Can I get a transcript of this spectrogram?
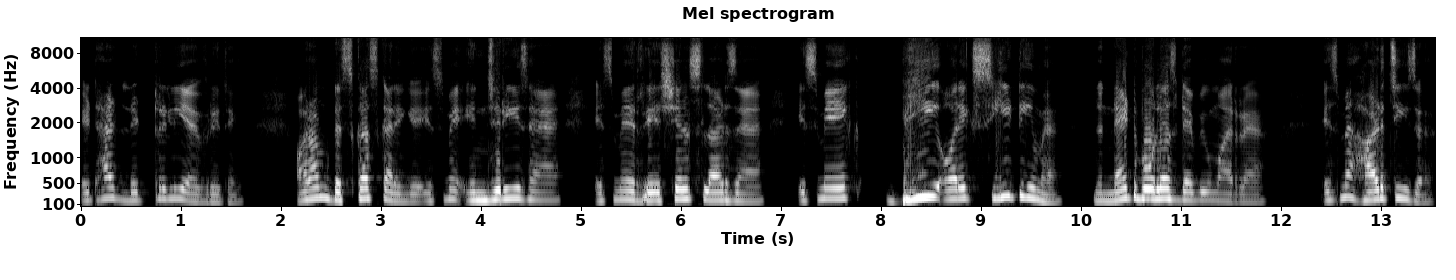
it had literally everything और हम डिस्कस करेंगे। इसमें इंजरीज हैं, इसमें रेशियल स्लर्स हैं, इसमें एक बी और एक सी टीम है, जो नेट बॉलर्स डेब्यू मार रहे हैं। इसमें हर चीज़ है।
